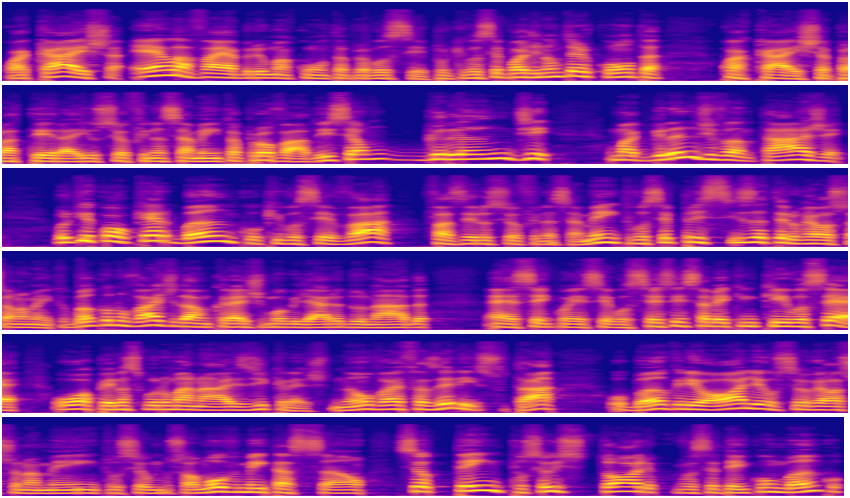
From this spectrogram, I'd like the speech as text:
com a Caixa, ela vai abrir uma conta para você, porque você pode não ter conta com a Caixa para ter aí o seu financiamento aprovado. Isso é um grande, uma grande vantagem porque qualquer banco que você vá fazer o seu financiamento, você precisa ter um relacionamento. O banco não vai te dar um crédito imobiliário do nada, é, sem conhecer você, sem saber quem, quem você é, ou apenas por uma análise de crédito. Não vai fazer isso, tá? O banco ele olha o seu relacionamento, o seu, sua movimentação, seu tempo, seu histórico que você tem com o banco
